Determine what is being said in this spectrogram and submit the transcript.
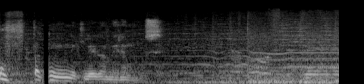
उफ, तक नहीं निकलेगा मेरे मुँह से।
